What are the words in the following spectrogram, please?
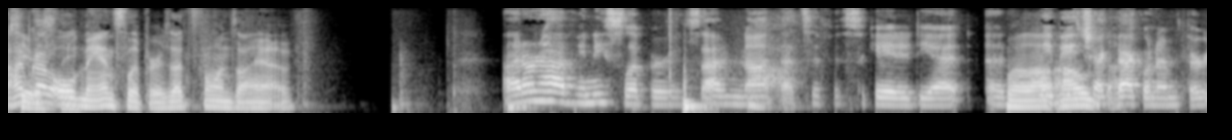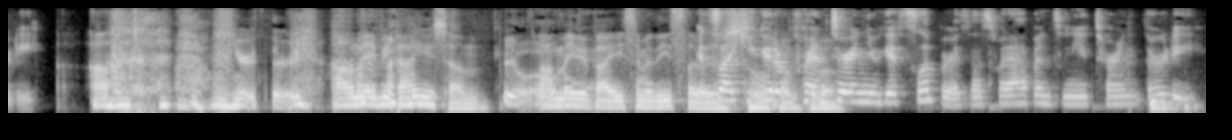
I've got old man slippers. That's the ones I have. I don't have any slippers. I'm not that sophisticated yet. Uh, Well, I'll- maybe I'll- check back when I'm 30. I'll, when you're 30. I'll maybe buy you some. Feel I'll old. maybe buy you some of these slippers. It's like you get a printer and you get slippers. That's what happens when you turn 30.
